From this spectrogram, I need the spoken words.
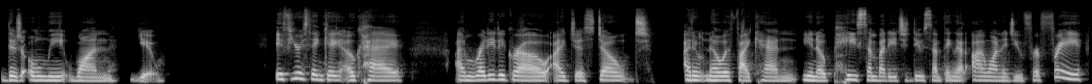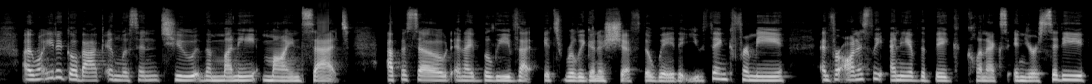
There's only one you. If you're thinking, okay, I'm ready to grow, I just don't I don't know if I can, you know, pay somebody to do something that I want to do for free. I want you to go back and listen to the money mindset episode. And I believe that it's really going to shift the way that you think for me. And for honestly, any of the big clinics in your city,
